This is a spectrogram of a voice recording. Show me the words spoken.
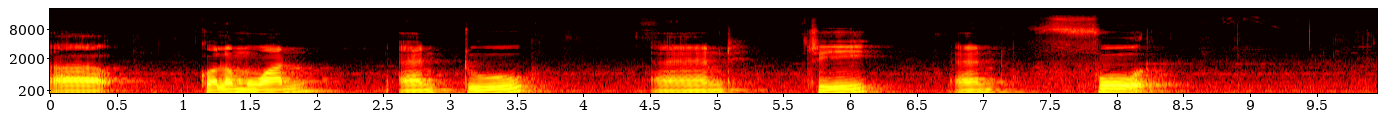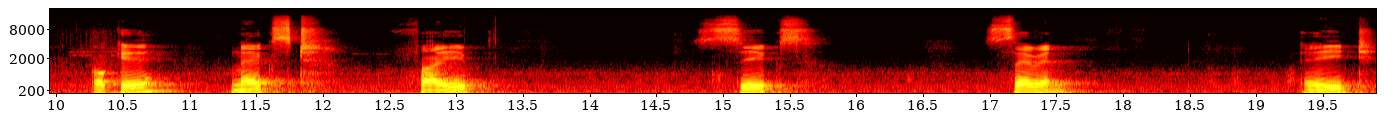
Uh, column 1 and 2 and 3 and 4 okay next 5 6 7 8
